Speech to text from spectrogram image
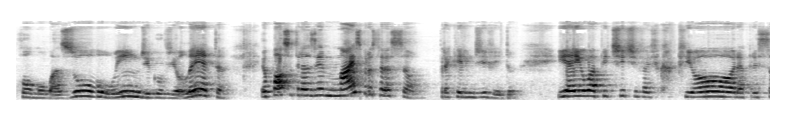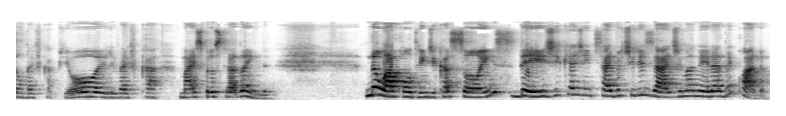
como o azul, o índigo, o violeta, eu posso trazer mais prostração para aquele indivíduo. E aí o apetite vai ficar pior, a pressão vai ficar pior, ele vai ficar mais prostrado ainda. Não há contraindicações desde que a gente saiba utilizar de maneira adequada.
